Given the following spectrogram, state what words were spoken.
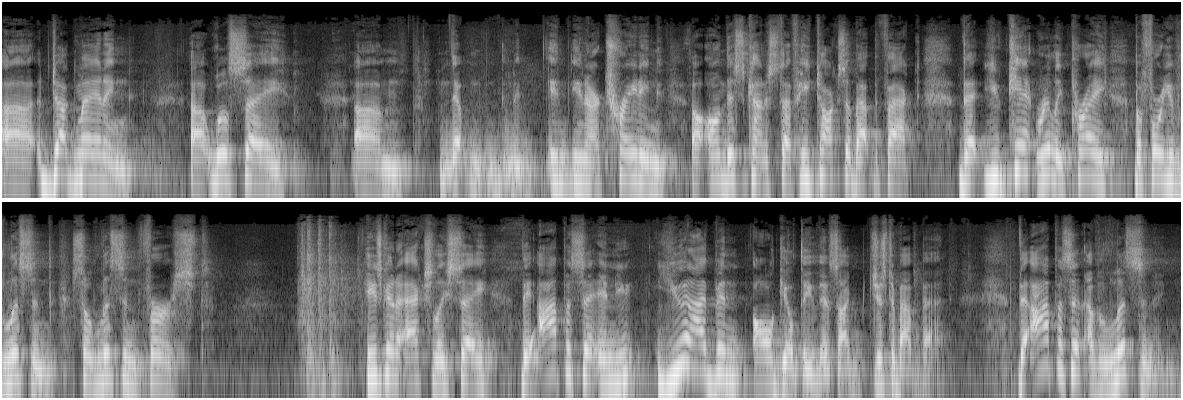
Uh, Doug Manning uh, will say, um, in, in, our training uh, on this kind of stuff, he talks about the fact that you can't really pray before you've listened. So listen first. He's going to actually say the opposite, and you, you and I have been all guilty of this, I just about bet. The opposite of listening,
